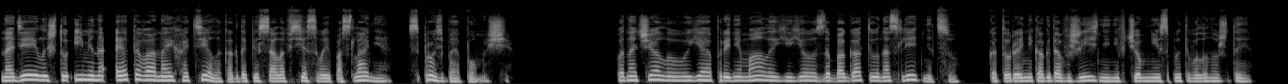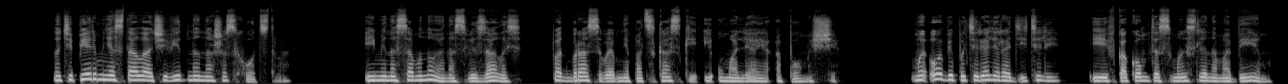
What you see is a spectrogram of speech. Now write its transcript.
Надеялась, что именно этого она и хотела, когда писала все свои послания с просьбой о помощи. Поначалу я принимала ее за богатую наследницу, которая никогда в жизни ни в чем не испытывала нужды. Но теперь мне стало очевидно наше сходство. Именно со мной она связалась, подбрасывая мне подсказки и умоляя о помощи. Мы обе потеряли родителей, и в каком-то смысле нам обеим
